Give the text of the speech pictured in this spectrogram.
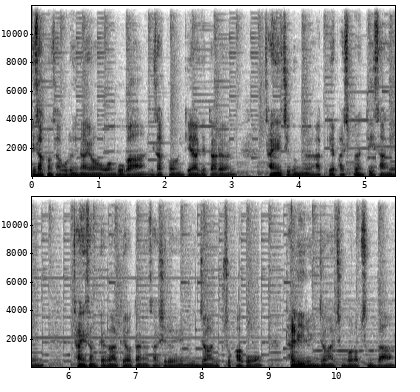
이 사건 사고로 인하여 원고가 이 사건 계약에 따른 장애 지급률 합계 80% 이상인 장애 상태가 되었다는 사실을 인정하기 부족하고 달리 이를 인정할 증거는 없습니다.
